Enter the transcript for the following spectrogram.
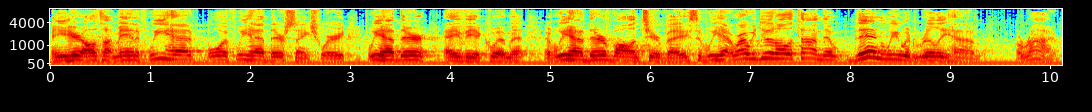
And you hear all the time, man, if we had, boy, if we had their sanctuary, if we had their AV equipment, if we had their volunteer base, if we had, right, we do it all the time, then, then we would really have arrived.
